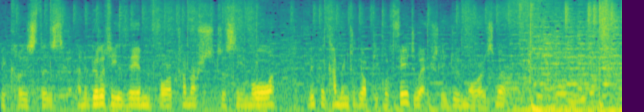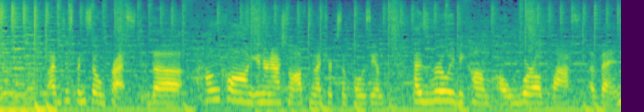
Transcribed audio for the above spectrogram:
because there's an ability then for optometrists to see more, people coming to the optical fair to actually do more as well. I've just been so impressed. The Hong Kong International Optometric Symposium has really become a world-class event.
